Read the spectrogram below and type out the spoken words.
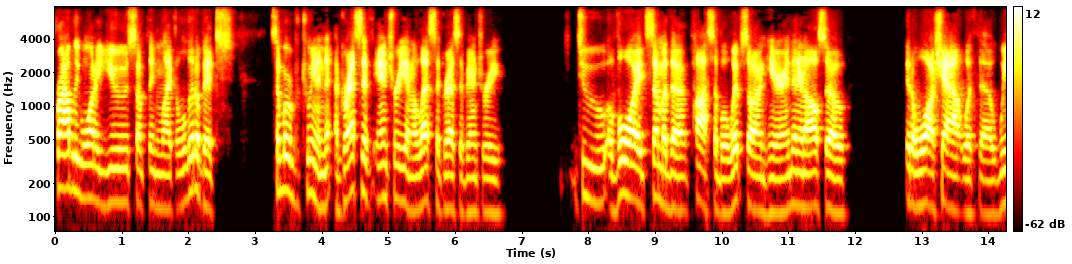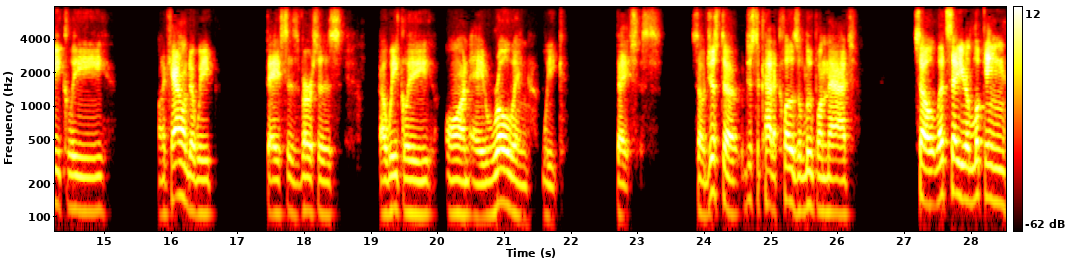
probably want to use something like a little bit somewhere between an aggressive entry and a less aggressive entry to avoid some of the possible whipsaw in here. And then it also it'll wash out with the weekly on a calendar week basis versus a weekly on a rolling week basis. So just to just to kind of close the loop on that. So let's say you're looking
